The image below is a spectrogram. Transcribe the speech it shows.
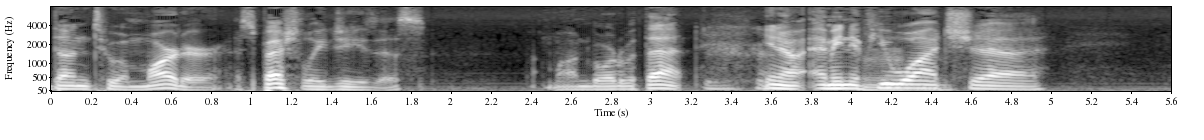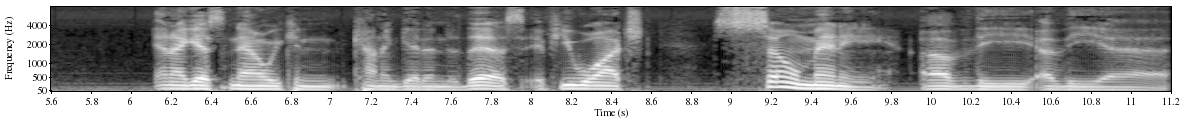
done to a martyr, especially Jesus. I'm on board with that. You know, I mean, if you watch, uh, and I guess now we can kind of get into this. If you watch so many of the of the uh,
